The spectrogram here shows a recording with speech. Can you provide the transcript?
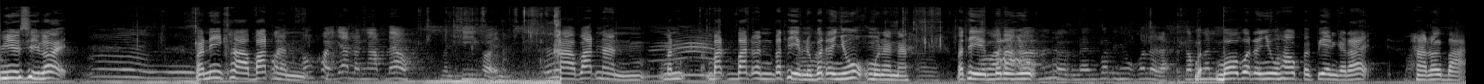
มีอยู่สี่ร้อยวันนี้ค่าบัตรนั่นต้องขอยญาตระงับแล้ว บัญชีข่อยน่ะค่าบัตรนั่นมันบัตรบัตรอันประเทศน่ะเบิดอายุมื้อนั้นนะประเทศเบิดอายุมันเถิงเดินเบิดอายุก็เลยล่ะกับบ่เงินบ่เบิดอายุเฮาไปเปลี่ยนก็ได้500บาท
